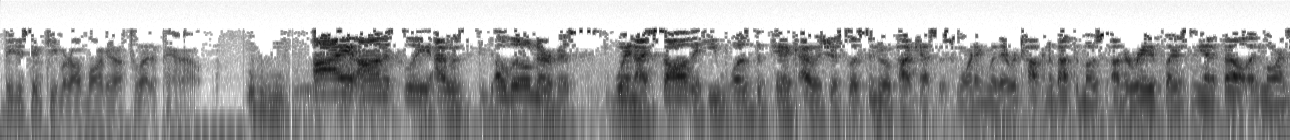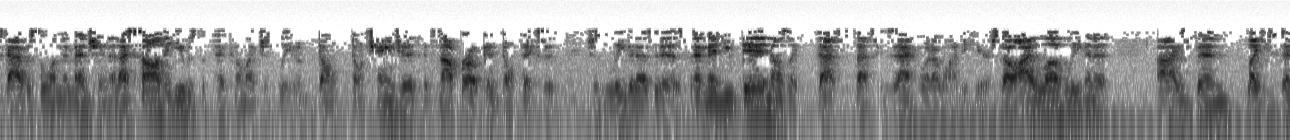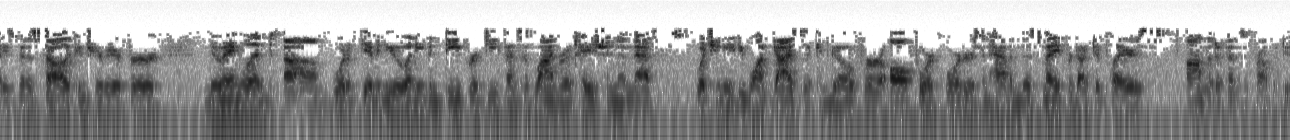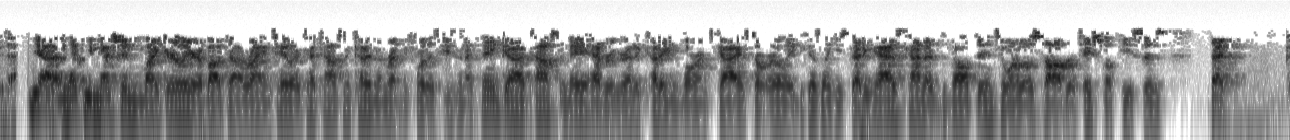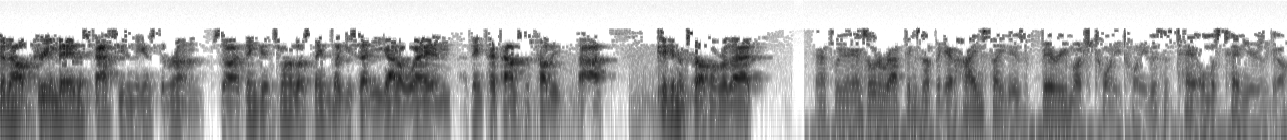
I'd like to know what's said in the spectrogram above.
They just didn't keep him around long enough to let it pan out. I honestly, I was a little nervous when I saw that he was the pick. I was just listening to a podcast this morning where they were talking about the most underrated players in the NFL, and Lawrence Guy was the one they mentioned. And I saw that he was the pick, and I'm like, just leave him. Don't don't change it. It's not broken. Don't fix it. Just leave it as it is. And then you did, and I was like, that's that's exactly what I wanted to hear. So I love leaving it. Uh, he's been, like you said, he's been a solid contributor for New England um, would have given you an even deeper defensive line rotation, and that's what you need. You want guys that can go for all four quarters, and having this many productive players on the defensive front would do that. Yeah, and like you mentioned, Mike, earlier about uh, Ryan Taylor, Ted Thompson cutting them right before the season, I think uh, Thompson may have regretted cutting Lawrence Guy so early because, like you said, he has kind of developed into one of those solid rotational pieces that could help Green Bay this past season against the run. So I think it's one of those things, like you said, he got away, and I think Ted Thompson's probably uh, kicking himself over that. Absolutely. And so to wrap things up again, hindsight is very much 2020. This is 10, almost 10 years ago.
